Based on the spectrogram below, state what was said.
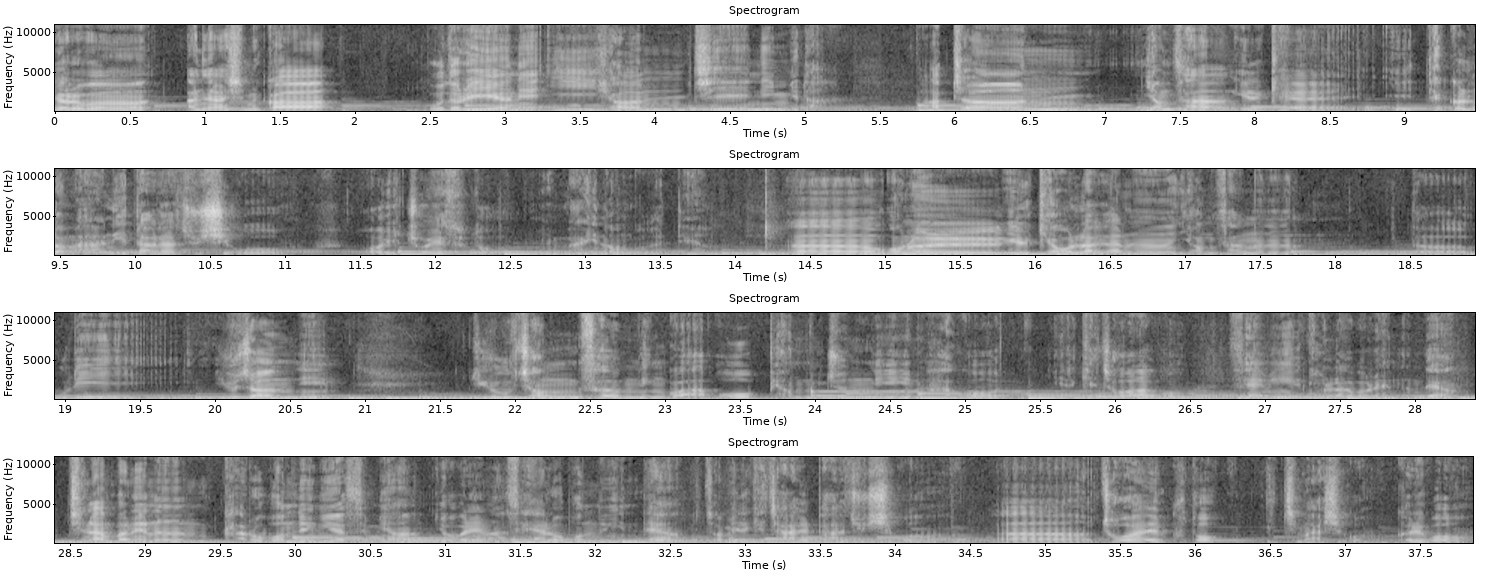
여러분 안녕하십니까? 우드리 예언의 이현진입니다. 앞전 영상 이렇게 이 댓글도 많이 달아주시고 어, 이 조회수도 많이 나온 것 같아요. 어, 오늘 이렇게 올라가는 영상은 어, 우리 유전님 류정섭님과 오병준님하고 이렇게 저하고 세 명이 콜라보를 했는데요. 지난번에는 가로 본능이었으면 이번에는 세로 본능인데요. 좀 이렇게 잘 봐주시고 어, 좋아요, 구독 잊지 마시고 그리고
